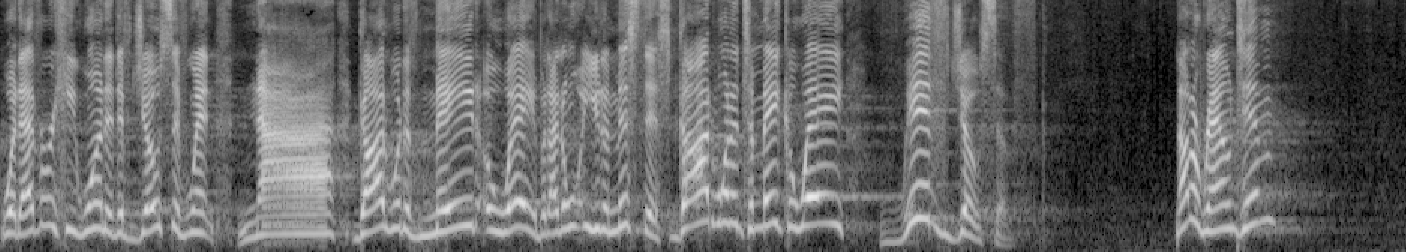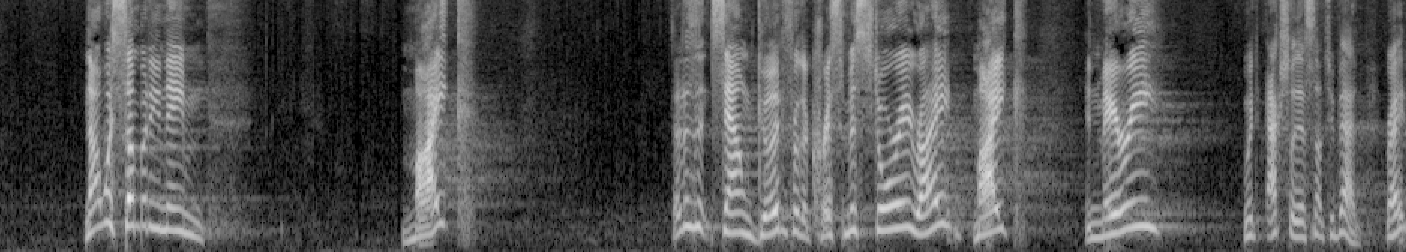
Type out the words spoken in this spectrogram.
whatever he wanted. If Joseph went, nah, God would have made a way. But I don't want you to miss this. God wanted to make a way with Joseph, not around him, not with somebody named Mike. That doesn't sound good for the Christmas story, right? Mike and Mary. Actually, that's not too bad, right?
